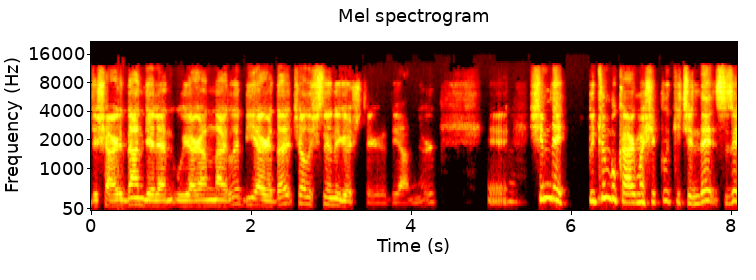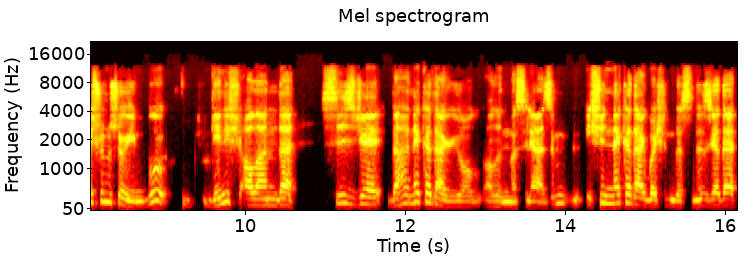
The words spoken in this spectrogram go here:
dışarıdan gelen uyaranlarla bir arada çalıştığını gösteriyor diye anlıyorum. E, şimdi bütün bu karmaşıklık içinde size şunu sorayım. Bu geniş alanda sizce daha ne kadar yol alınması lazım? İşin ne kadar başındasınız ya da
